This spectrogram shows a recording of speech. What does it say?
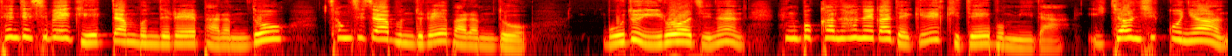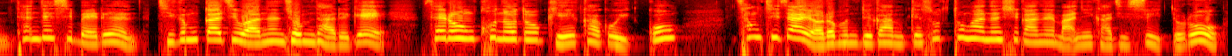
텐데시벨 기획단 분들의 바람도 청취자 분들의 바람도 모두 이루어지는 행복한 한 해가 되길 기대해 봅니다. 2019년 텐데시벨은 지금까지와는 좀 다르게 새로운 코너도 기획하고 있고 청취자 여러분들과 함께 소통하는 시간을 많이 가질 수 있도록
